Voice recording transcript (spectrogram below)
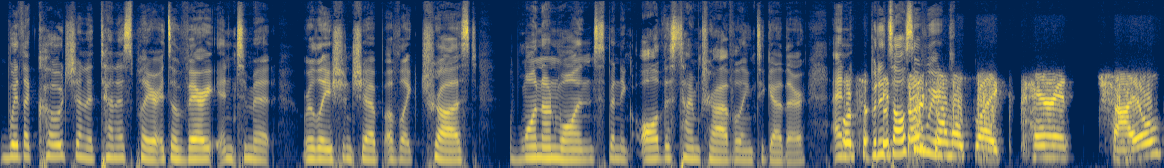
with a coach and a tennis player, it's a very intimate relationship of like trust, one on one, spending all this time traveling together. And Well, but it's it also weird. almost like parent child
